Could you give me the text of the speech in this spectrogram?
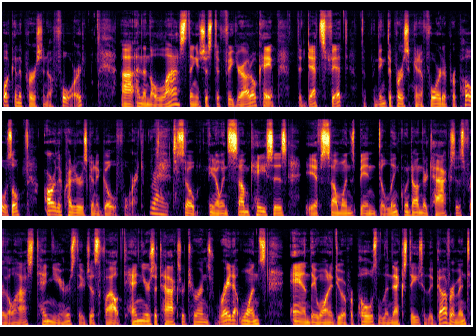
What can the person afford? Uh, and then the last thing is just to figure out okay, the debt's fit. We think the person can afford a proposal. Are the creditors going to go for it? Right. So, you know, in some cases, if someone's been delinquent on their taxes for the last 10 years, they've just filed 10 years of tax returns right at once, and they want to do a proposal the next day to the government,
